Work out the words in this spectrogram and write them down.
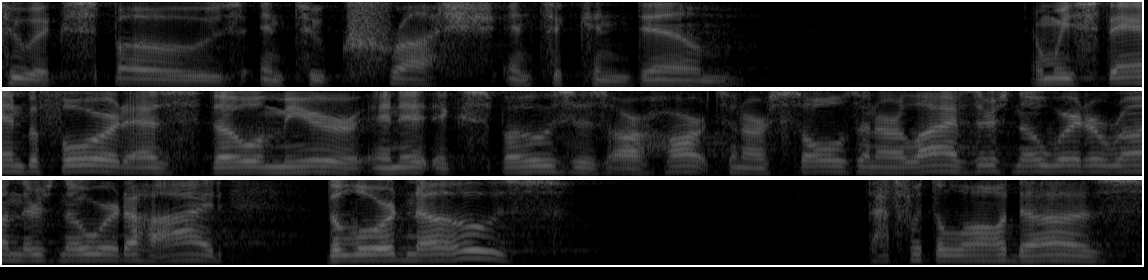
to expose and to crush and to condemn. And we stand before it as though a mirror, and it exposes our hearts and our souls and our lives. There's nowhere to run, there's nowhere to hide. The Lord knows. That's what the law does.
